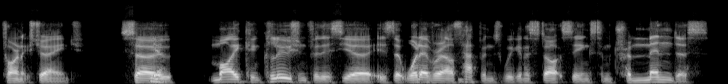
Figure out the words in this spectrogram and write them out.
foreign exchange. So yeah. my conclusion for this year is that whatever else happens, we're going to start seeing some tremendous,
